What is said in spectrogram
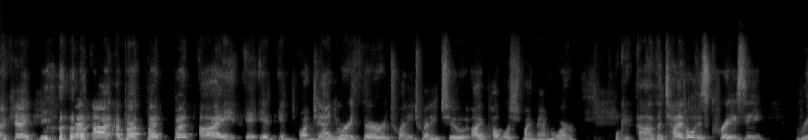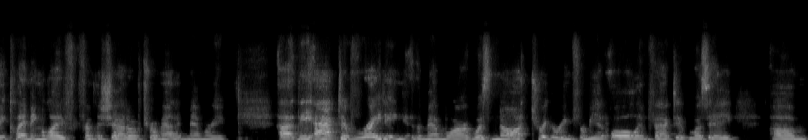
Okay, but, uh, but but but I in, in on January third, twenty twenty two, I published my memoir. Okay. Uh, the title is "Crazy: Reclaiming Life from the Shadow of Traumatic Memory." Uh, the act of writing the memoir was not triggering for me at all. In fact, it was a, um,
